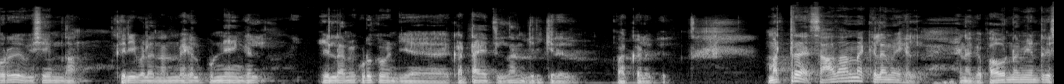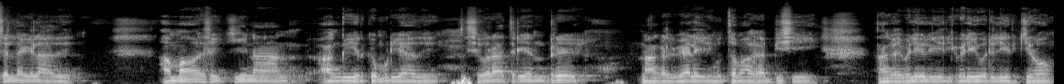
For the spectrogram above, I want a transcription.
ஒரு விஷயம்தான். கிரிவல நன்மைகள் புண்ணியங்கள் எல்லாமே கொடுக்க வேண்டிய கட்டாயத்தில் தான் இருக்கிறது மக்களுக்கு. மற்ற சாதாரண கிழமைகள் எனக்கு பௌர்ணமி என்று செல்ல இயலாது. அமாவாசைக்கு நான் அங்கு இருக்க முடியாது. சிவராத்திரி அன்று நாங்கள் வேலை நிமித்தமாக பிஸி நாங்கள் வெளியூரில் வெளியூரில் இருக்கிறோம்.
